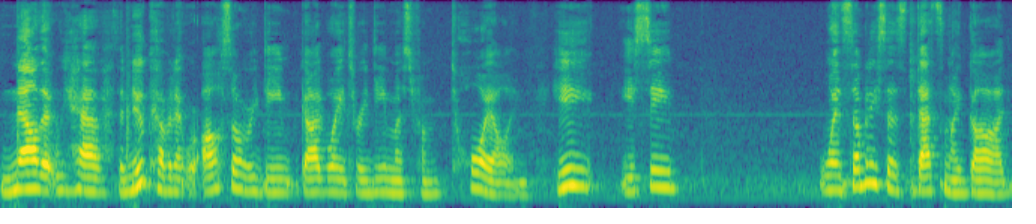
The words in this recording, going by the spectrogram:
now that we have the new covenant, we're also redeemed. God wanted to redeem us from toiling. He, you see, when somebody says, that's my God,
